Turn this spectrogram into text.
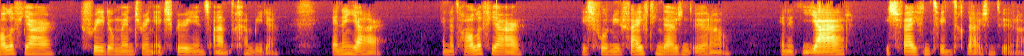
half jaar Freedom Mentoring Experience aan te gaan bieden. En een jaar. En het half jaar is voor nu 15.000 euro. En het jaar is 25.000 euro.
